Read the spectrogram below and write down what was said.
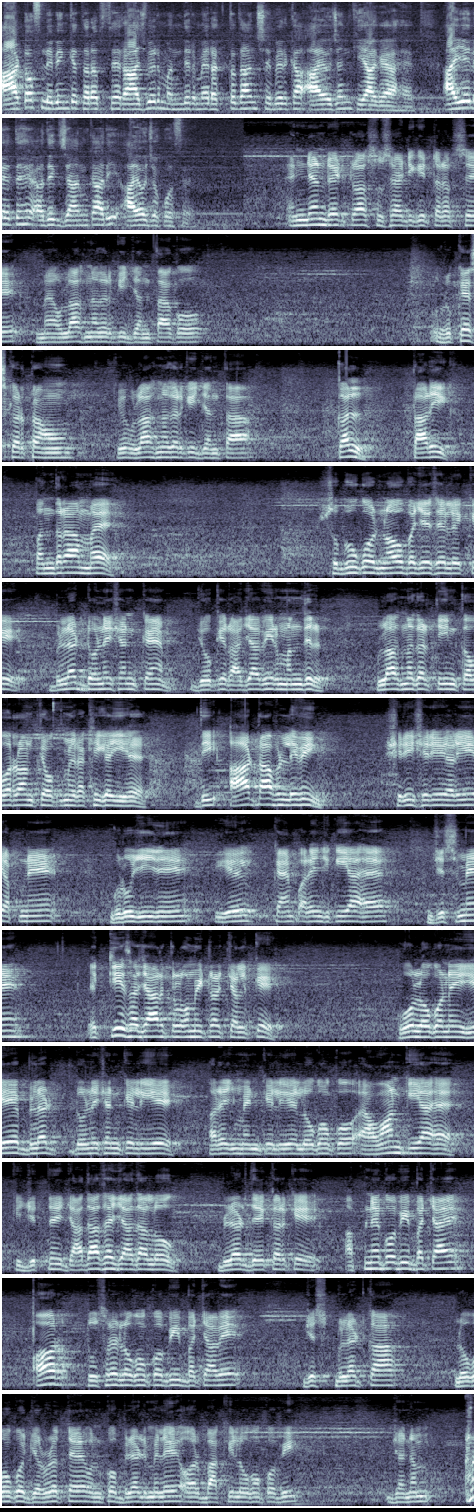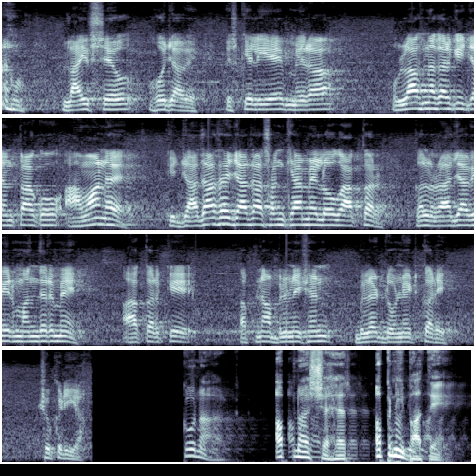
Art of living के तरफ़ से राजवीर मंदिर में रक्तदान शिविर का आयोजन किया गया है। आइए लेते हैं अधिक जानकारी आयोजकों से। इंडियन रेड क्रॉस सोसाइटी की तरफ़ से मैं उल्लासनगर की जनता को रिक्वेस्ट करता हूँ कि उल्लासनगर की जनता कल तारीख 15 मई सुबह को 9 बजे से लेके ब्लड डोनेशन कैंप जो कि राजावीर मंदिर उल्लासनगर तीन कंवरराम चौक में रखी गई है। The art of living Shri Shri Hari अपने गुरुजी ने ये कैंप अरेंज किया है, जिसमें इक्कीस हज़ार किलोमीटर चल के वो लोगों ने ये ब्लड डोनेशन के लिए अरेंजमेंट के लिए लोगों को आह्वान किया है कि जितने ज़्यादा से ज़्यादा लोग ब्लड दे कर के अपने को भी बचाए और दूसरे लोगों को भी बचावे, जिस ब्लड का लोगों को ज़रूरत है, उनको ब्लड मिले और बाकी लोगों को भी जन्म लाइफ सेव हो जावे। इसके लिए मेरा उल्लासनगर की जनता को आह्वान है कि ज़्यादा से ज़्यादा संख्या में लोग आकर कल राजावीर मंदिर में आकर के अपना डोनेशन ब्लड डोनेट करें। शुक्रिया। कोणार्क, अपना शहर, अपनी बातें।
